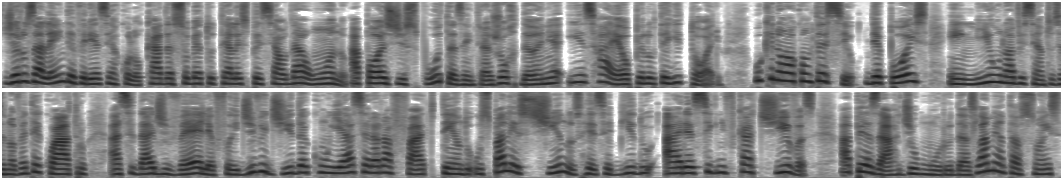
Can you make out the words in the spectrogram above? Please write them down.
Jerusalém deveria ser colocada sob a tutela especial da ONU após disputas entre a Jordânia e Israel pelo território, o que não aconteceu. Depois, em 1994, a cidade velha foi dividida com Yasser Arafat, tendo os palestinos recebido áreas significativas, apesar de o Muro das Lamentações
